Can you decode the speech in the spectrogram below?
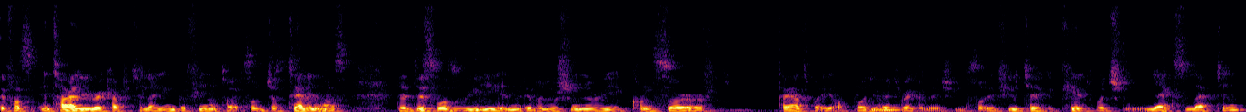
it was entirely recapitulating the phenotype. So just telling us that this was really an evolutionary conserved pathway of body weight mm-hmm. regulation. So if you take a kid which lacks leptin,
